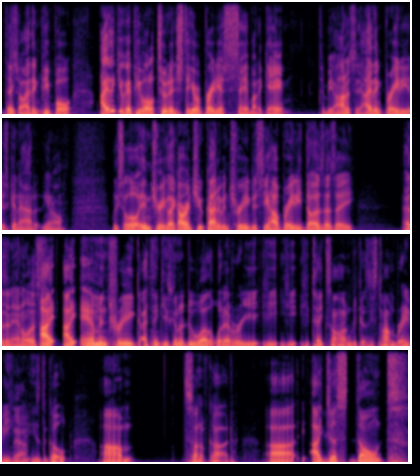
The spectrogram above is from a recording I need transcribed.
They- so I think people, I think you'll get people that'll tune in just to hear what Brady has to say about a game. To be honest I think Brady is going to add, you know, at least a little intrigue. Like, aren't you kind of intrigued to see how Brady does as a as an analyst? I, I am intrigued. I think he's going to do well at whatever he, he, he, he takes on because he's Tom Brady. Yeah. He's the GOAT, um, son of God. Uh, I just don't.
